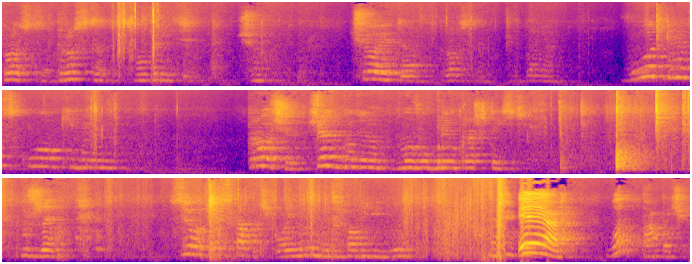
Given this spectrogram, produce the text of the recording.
Просто, просто смотрите. Чё? Чё это? Просто непонятно. Вот, блин, сколки, блин. Короче, сейчас будем мы его, блин, краш-тестить. Уже. Все, сейчас тапочку возьму, блин, победим. Э, Вот тапочек.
